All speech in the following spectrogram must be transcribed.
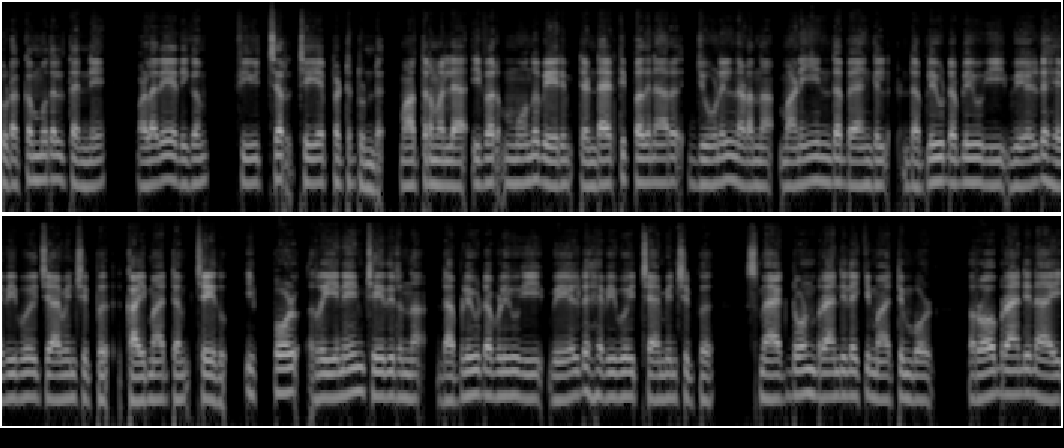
തുടക്കം മുതൽ തന്നെ വളരെയധികം ഫ്യൂച്ചർ ചെയ്യപ്പെട്ടിട്ടുണ്ട്. മാത്രമല്ല ഇവർ മൂന്ന് പേരും രണ്ടായിരത്തി പതിനാറ് ജൂണിൽ നടന്ന മണി ഇൻ ദ ബാങ്കിൽ W W E world heavyweight championship കൈമാറ്റം ചെയ്തു. ഇപ്പോൾ റീനെയിം ചെയ്തിരുന്ന W W E world heavyweight championship SmackDown ബ്രാൻഡിലേക്ക് മാറ്റുമ്പോൾ റോ ബ്രാൻഡിനായി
